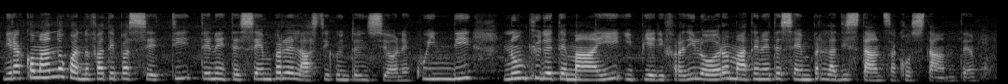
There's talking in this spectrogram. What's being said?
Mi raccomando quando fate i passetti tenete sempre l'elastico in tensione, quindi non chiudete mai i piedi fra di loro ma tenete sempre la distanza costante.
